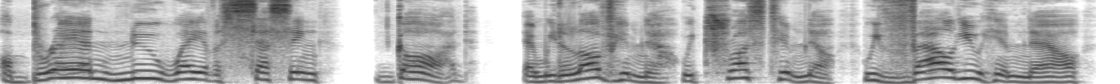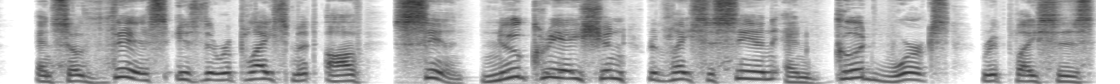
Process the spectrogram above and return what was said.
a brand new way of assessing God. And we love Him now. We trust Him now. We value Him now. And so this is the replacement of sin. New creation replaces sin, and good works replaces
